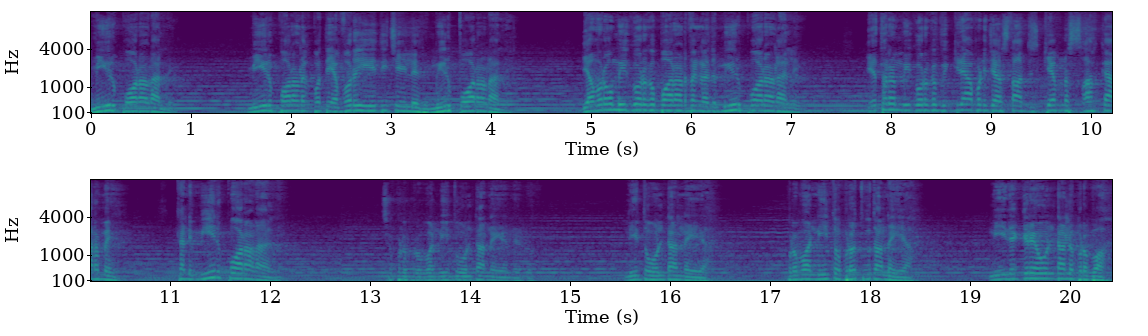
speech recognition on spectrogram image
మీరు పోరాడాలి. మీరు పోరాడకపోతే ఎవరు ఏది చేయలేరు. మీరు పోరాడాలి. ఎవరో మీ కొరకు పోరాడతాం కాదు మీరు పోరాడాలి. ఇతరం మీ కొరకు విజ్ఞాపన చేస్తా అది కేవలం సహకారమే. కానీ మీరు పోరాడాలి. చెప్పండి ప్రభా నీతో ఉంటానయ్యా నేను. నీతో ఉంటానయ్యా. ప్రభా నీతో బ్రతుకుతానయ్యా. నీ దగ్గరే ఉంటాను ప్రభా.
